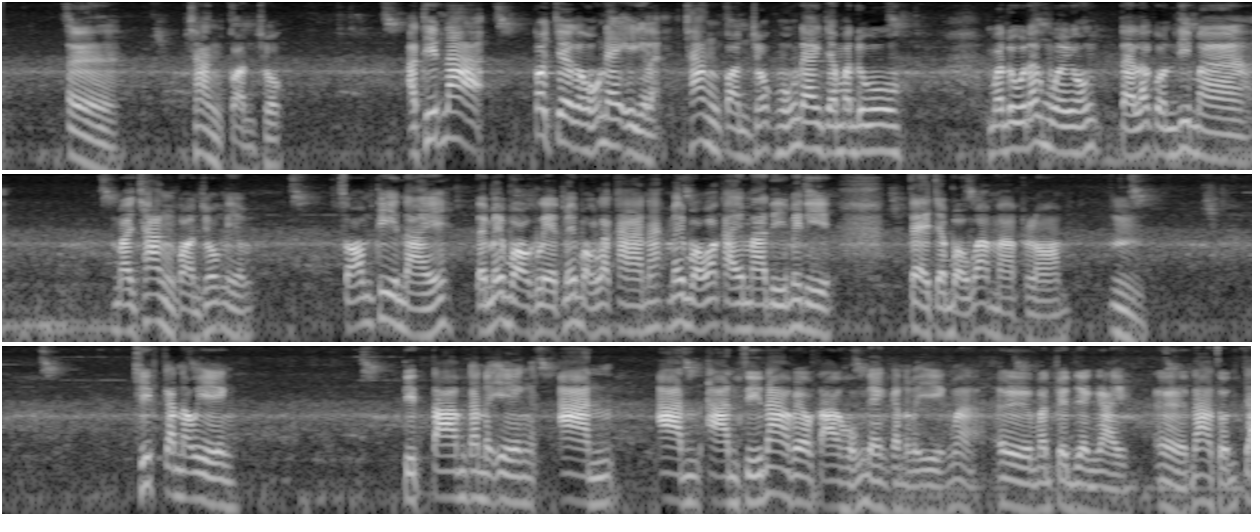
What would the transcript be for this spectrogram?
ก เออ ช่างก่อนชก อาทิตย์หน้าก็เจอกับหงแดงอีกแหละ ช่างก่อนชก หงแดงจะมาดู มาดูนักมวยของแต่ละคนที่มามาช่างก่อนชกเนี่ยซ้อมที่ไหน แต่ไม่บอกเลทไม่บอกราคานะ ไม่บอกว่าใครมาดีไม่ดี แต่จะบอกว่ามาพร้อม อืม คิดกันเอาเอง ติดตามกันเอาเอง อ่านอ่านอ่านสีหน้าแววตาหงแดงกันเอาเองว่า เออ มันเป็นยังไง เออ น่าสนใจ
